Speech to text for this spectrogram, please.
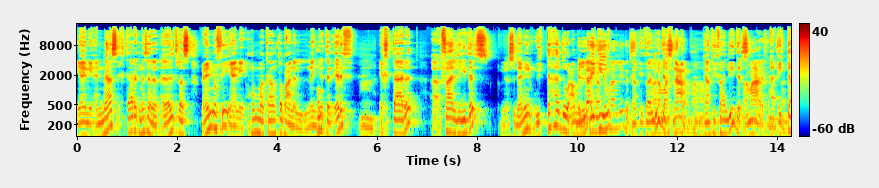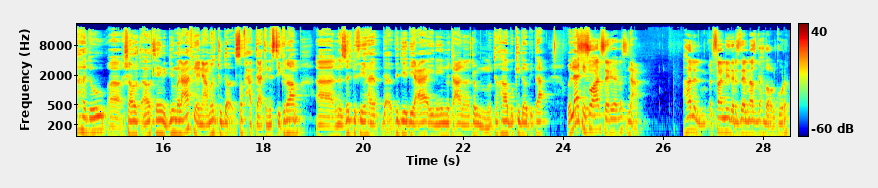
يعني الناس اختارت مثلا الألتراس مع إنه في يعني هم كان طبعا لجنة الإرث اختارت fan leaders من السودانيين واجتهدوا عملوا بالله كان في فيديو fan leaders؟ كان في fan leaders. نعم آه. كان في fan leaders أنا ما آه، fan. اجتهدوا shout out لهم يديهم العافية يعني عملتوا صفحة بتاعت انستغرام آه نزلتوا فيها فيديو دعائي لإنه تعالوا ندعم المنتخب وكده وبتاع ولكن سؤال سريع بس نعم هل ال- الفان ليدرز دي الناس بيحضروا الكورة؟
